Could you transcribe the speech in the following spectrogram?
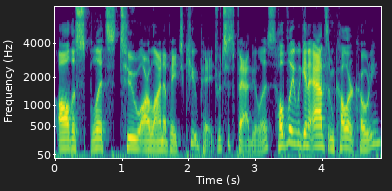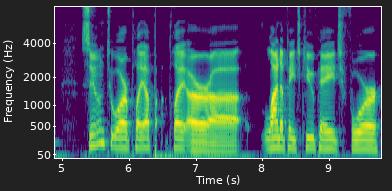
all the splits to our lineup HQ page, which is fabulous. Hopefully, we can add some color coding soon to our play up play our uh, lineup HQ page for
